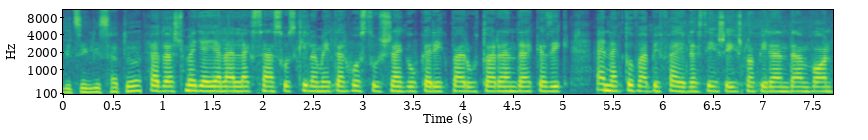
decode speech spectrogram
biciklizhető. Heves megye jelenleg 120 km hosszúságú kerékpárúttal rendelkezik, ennek további fejlesztése is napi renden van.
